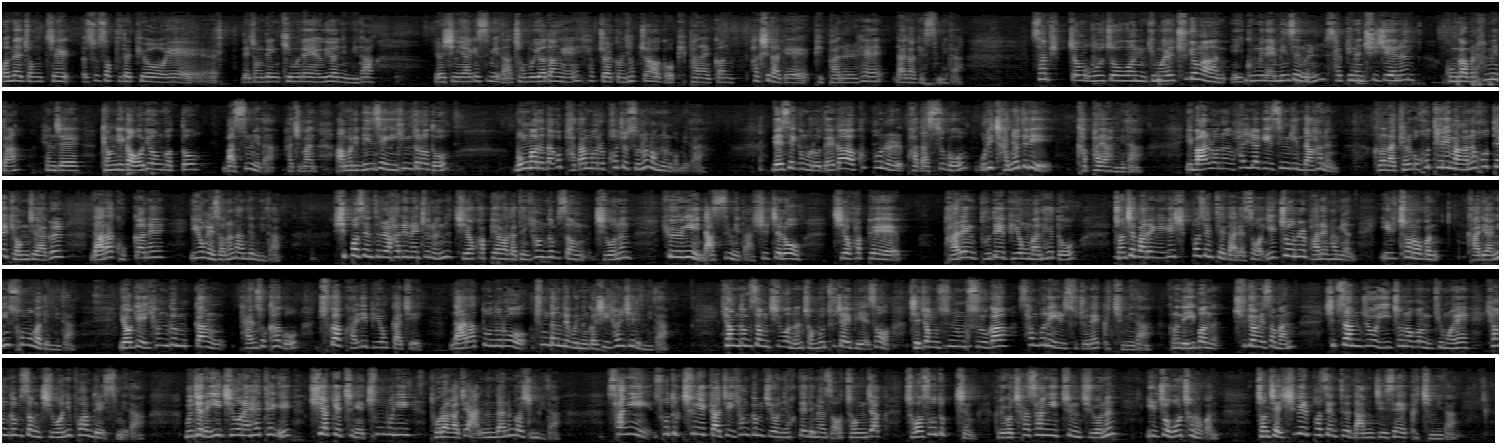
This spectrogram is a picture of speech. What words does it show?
원내정책 수석 부대표에 내정된 김은혜 의원입니다. 열심히 하겠습니다. 정부 여당에 협조할 건 협조하고 비판할 건 확실하게 비판을 해 나가겠습니다. 30.5조 원 규모의 추경안 이 국민의 민생을 살피는 취지에는 공감을 합니다. 현재 경기가 어려운 것도 맞습니다. 하지만 아무리 민생이 힘들어도 목마르다고 바닷물을 퍼줄 수는 없는 겁니다. 내 세금으로 내가 쿠폰을 받아 쓰고 우리 자녀들이 갚아야 합니다. 이 말로는 활력이 생긴다 하는 그러나 결국 호텔이 망하는 호텔 경제학을 나라 곳간에 이용해서는 안 됩니다. 10%를 할인해 주는 지역 화폐와 같은 현금성 지원은 효용이 낮습니다. 실제로 지역 화폐 발행 부대 비용만 해도 전체 발행액의 10%에 달해서 1조 원을 발행하면 1천억 원 가량이 소모가 됩니다. 여기에 현금깡 단속하고 추가 관리 비용까지 나라 돈으로 충당되고 있는 것이 현실입니다. 현금성 지원은 정부 투자에 비해서 재정 순수가 3분의 1 수준에 그칩니다. 그런데 이번 추경에서만 13조 2천억 원 규모의 현금성 지원이 포함되어 있습니다. 문제는 이 지원의 혜택이 취약계층에 충분히 돌아가지 않는다는 것입니다. 상위 소득층에까지 현금 지원이 확대되면서 정작 저소득층 그리고 차상위층 지원은 1조 5천억 원, 전체 11% 남짓에 그칩니다.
